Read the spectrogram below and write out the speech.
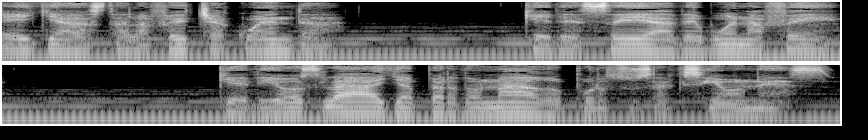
Ella hasta la fecha cuenta que desea de buena fe que Dios la haya perdonado por sus acciones.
